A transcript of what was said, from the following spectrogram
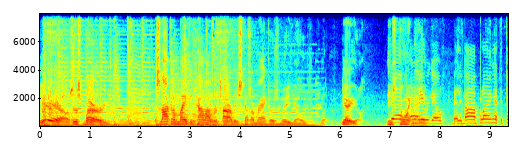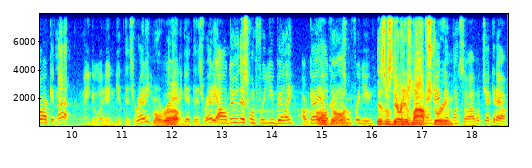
yeah it's ThisBarry. It's not gonna make him come out of retirement just because I'm reacting to his video. But yeah, he's All pointing at here we go. Billy Bob playing at the park at night. Let me go ahead and get this ready. All right. Go ahead and get this ready. I'll do this one for you, Billy. Okay, Oh, I'll do this one for you. This was during his think this is live gonna be a good stream. one, so I will check it out.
